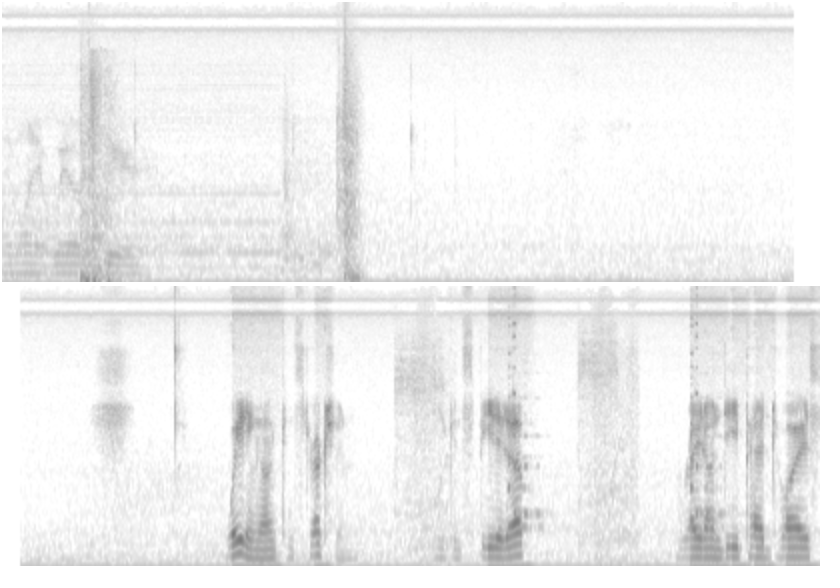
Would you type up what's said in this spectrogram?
I want it way over here. Waiting on construction. You can speed it up. Right on D-pad twice.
